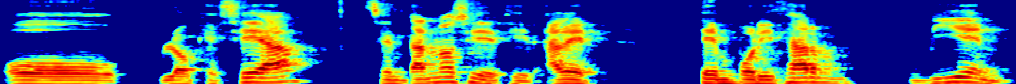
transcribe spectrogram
o lo que sea, sentarnos y decir, a ver, temporizar bien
